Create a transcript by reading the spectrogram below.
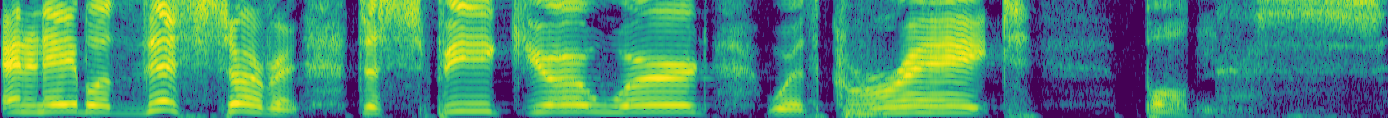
and enable this servant to speak your word with great boldness.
